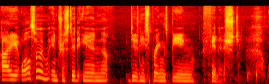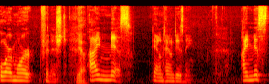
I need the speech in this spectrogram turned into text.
I also am interested in Disney Springs being finished or more finished. Yeah. I miss downtown Disney. I miss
